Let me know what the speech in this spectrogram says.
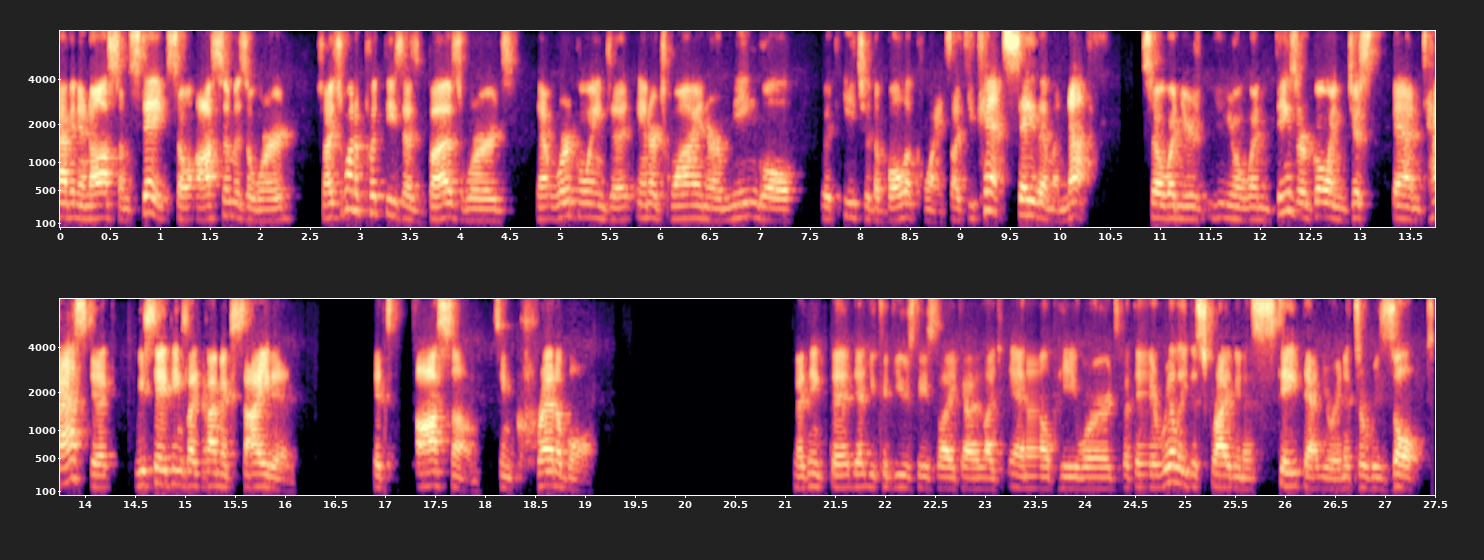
having an awesome state. So awesome is a word. So I just want to put these as buzzwords that we're going to intertwine or mingle with each of the bullet points. Like you can't say them enough. So when you're, you know, when things are going just fantastic, we say things like, I'm excited. It's awesome. It's incredible. I think that, that you could use these like, uh, like NLP words, but they're really describing a state that you're in. It's a result.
